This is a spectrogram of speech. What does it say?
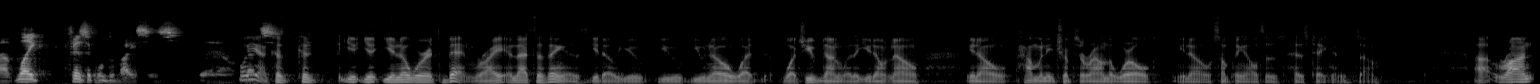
uh, like physical devices. You know, Well, yeah, That's- because you, you you know where it's been, right? And that's the thing is, you know, you you you know what what you've done with it. You don't know, you know, how many trips around the world, you know, something else has has taken. So, uh, Ron,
